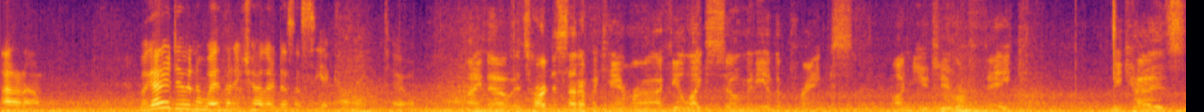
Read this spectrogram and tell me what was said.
I don't know. We gotta do it in a way that each other doesn't see it coming too. I know it's hard to set up a camera. I feel like so many of the pranks on YouTube are fake because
